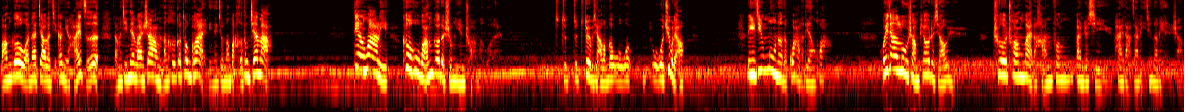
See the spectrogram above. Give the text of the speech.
王哥我呢叫了几个女孩子，咱们今天晚上能喝个痛快，明天就能把合同签了。电话里客户王哥的声音传了过来：“对对对，对不起啊，王哥，我我我我去不了。”李晶木讷的挂了电话。回家的路上飘着小雨，车窗外的寒风伴着细雨拍打在李静的脸上，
